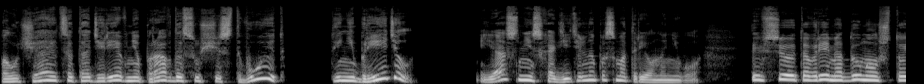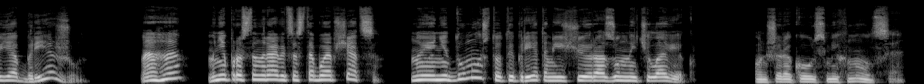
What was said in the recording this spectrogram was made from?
«Получается, та деревня правда существует? Ты не бредил?» Я снисходительно посмотрел на него. «Ты все это время думал, что я брежу?» «Ага, мне просто нравится с тобой общаться. Но я не думал, что ты при этом еще и разумный человек». Он широко усмехнулся,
